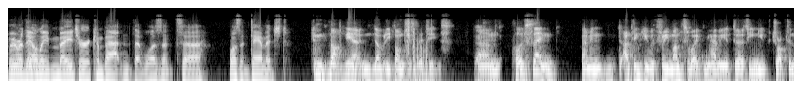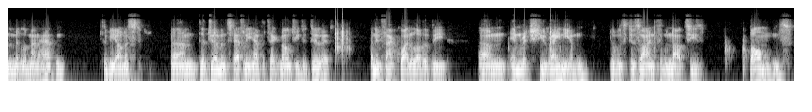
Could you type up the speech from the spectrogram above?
We were the only major combatant that wasn't uh, wasn't damaged. Com- Not, you know, nobody bombed the cities. Um, close thing. I mean, I think you were three months away from having a dirty nuke dropped in the middle of Manhattan. To be honest, um, the Germans definitely had the technology to do it, and in fact, quite a lot of the um, enriched uranium that was designed for the Nazis' bombs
